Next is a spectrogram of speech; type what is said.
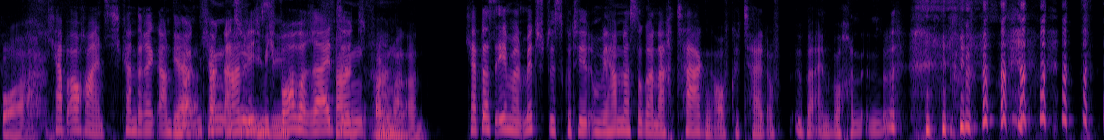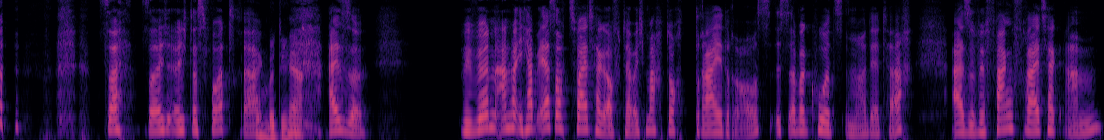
Boah, Ich habe auch eins. Ich kann direkt anfangen. Ja, ich habe fang an, natürlich mich vorbereitet. Fang fang an. mal an. Ich habe das eben mit Mitch diskutiert und wir haben das sogar nach Tagen aufgeteilt auf über ein Wochenende. soll, soll ich euch das vortragen? Unbedingt. Ja. Also, wir würden anfangen, ich habe erst auf zwei Tage aufgeteilt, aber ich mache doch drei draus. Ist aber kurz immer der Tag. Also, wir fangen Freitag an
